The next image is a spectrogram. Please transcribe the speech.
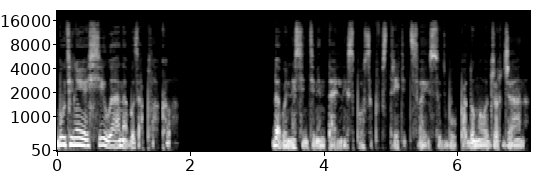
Будь у нее силы, она бы заплакала. Довольно сентиментальный способ встретить свою судьбу, подумала Джорджиана.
